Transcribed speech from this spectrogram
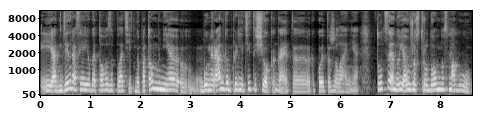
И один раз я ее готова заплатить, но потом мне э, бумерангом прилетит еще какая-то, какое-то желание. Ту цену я уже с трудом, но смогу,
